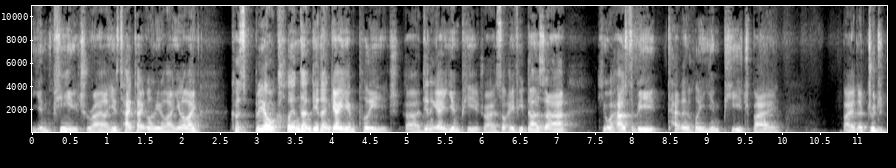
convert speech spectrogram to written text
impeached, right? Like he's technically like you know like because Bill Clinton didn't get impeached, uh, didn't get impeached, right? So if he does that, he will have to be technically impeached by by the judi-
